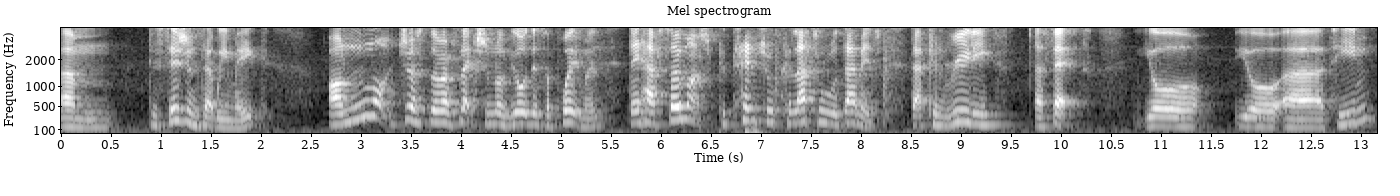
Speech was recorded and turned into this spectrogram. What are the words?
um, decisions that we make are not just the reflection of your disappointment, they have so much potential collateral damage that can really affect your your uh, team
